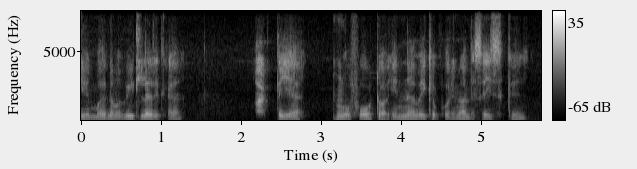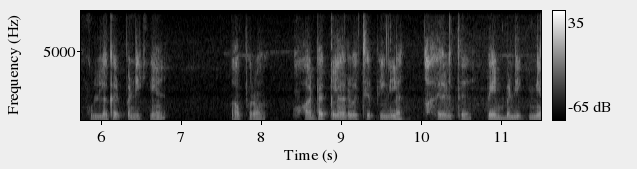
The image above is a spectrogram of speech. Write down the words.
இது மாதிரி நம்ம வீட்டில் இருக்கிற அட்டையை உங்கள் ஃபோட்டோ என்ன வைக்க போகிறீங்களோ அந்த சைஸுக்கு உள்ளே கட் பண்ணிக்கிங்க. அப்புறம் வாட்டர் கலர் வச்சுருப்பீங்களா அதை எடுத்து பெயிண்ட் பண்ணிக்கிங்க.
